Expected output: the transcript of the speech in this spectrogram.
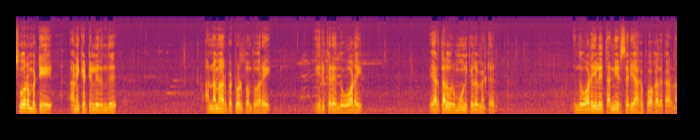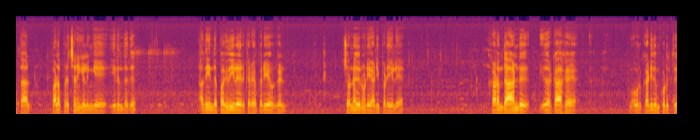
சூரம்பட்டி அணைக்கட்டிலிருந்து அன்னமார் பெட்ரோல் பம்ப் வரை இருக்கிற இந்த ஓடை ஏறத்தாழ ஒரு மூணு கிலோமீட்டர். இந்த ஓடையிலே தண்ணீர் சரியாக போகாத காரணத்தால் பல பிரச்சனைகள் இங்கே இருந்தது. அது இந்த பகுதியில் இருக்கிற பெரியவர்கள் சொன்னதனுடைய அடிப்படையிலே கடந்த ஆண்டு இதற்காக ஒரு கடிதம் கொடுத்து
